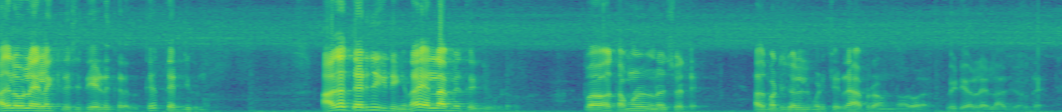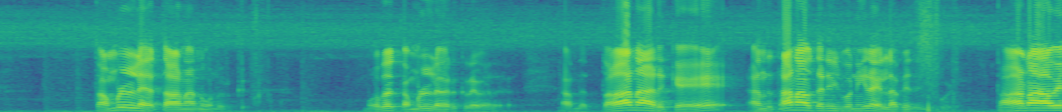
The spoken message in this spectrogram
அதில் உள்ள எலக்ட்ரிசிட்டியை எடுக்கிறதுக்கு தெரிஞ்சுக்கணும். அதை தெரிஞ்சுக்கிட்டிங்கன்னா எல்லாமே தெரிஞ்சுக்கிடும். இப்போ தமிழ்னு சொல்லிட்டேன் அது மட்டும் சொல்லி முடிச்சுக்கிறேன். அப்புறம் இன்னொரு வீடியோவில் எல்லாம் சொல்கிறேன் தமிழில் தானான்னு ஒன்று இருக்குது முதல் தமிழில் இருக்கிற அந்த தானாக இருக்கே அந்த தானாவை தெரிஞ்சு போனீங்கன்னா எல்லாமே தெரிஞ்சு போயிடும். தானாகவே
